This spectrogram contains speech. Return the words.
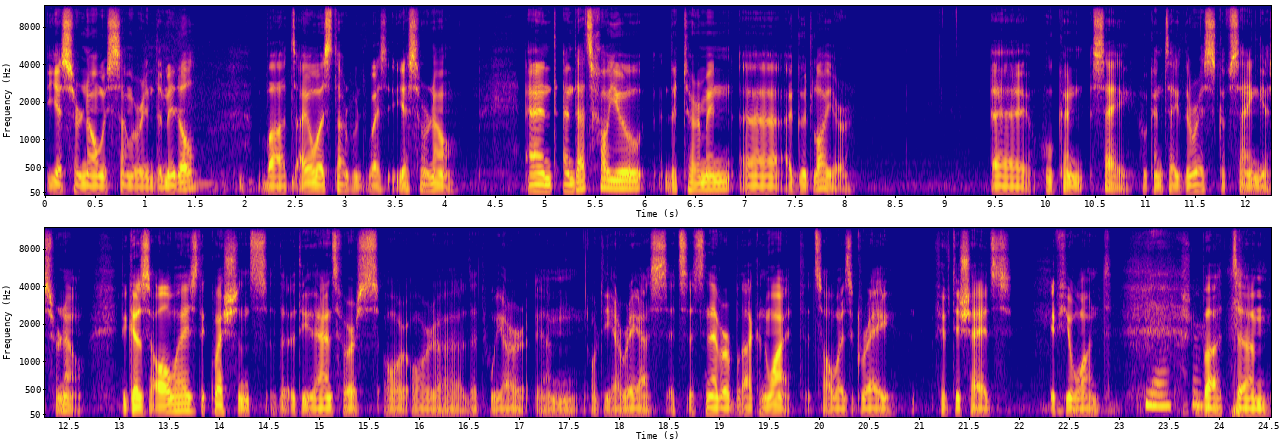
yes or no is somewhere in the middle. But I always start with yes or no, and and that's how you determine uh, a good lawyer uh, who can say, who can take the risk of saying yes or no. Because always the questions, the, the answers, or, or uh, that we are, um, or the areas, it's, it's never black and white. It's always gray, 50 shades, if you want. Yeah, sure. But um,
